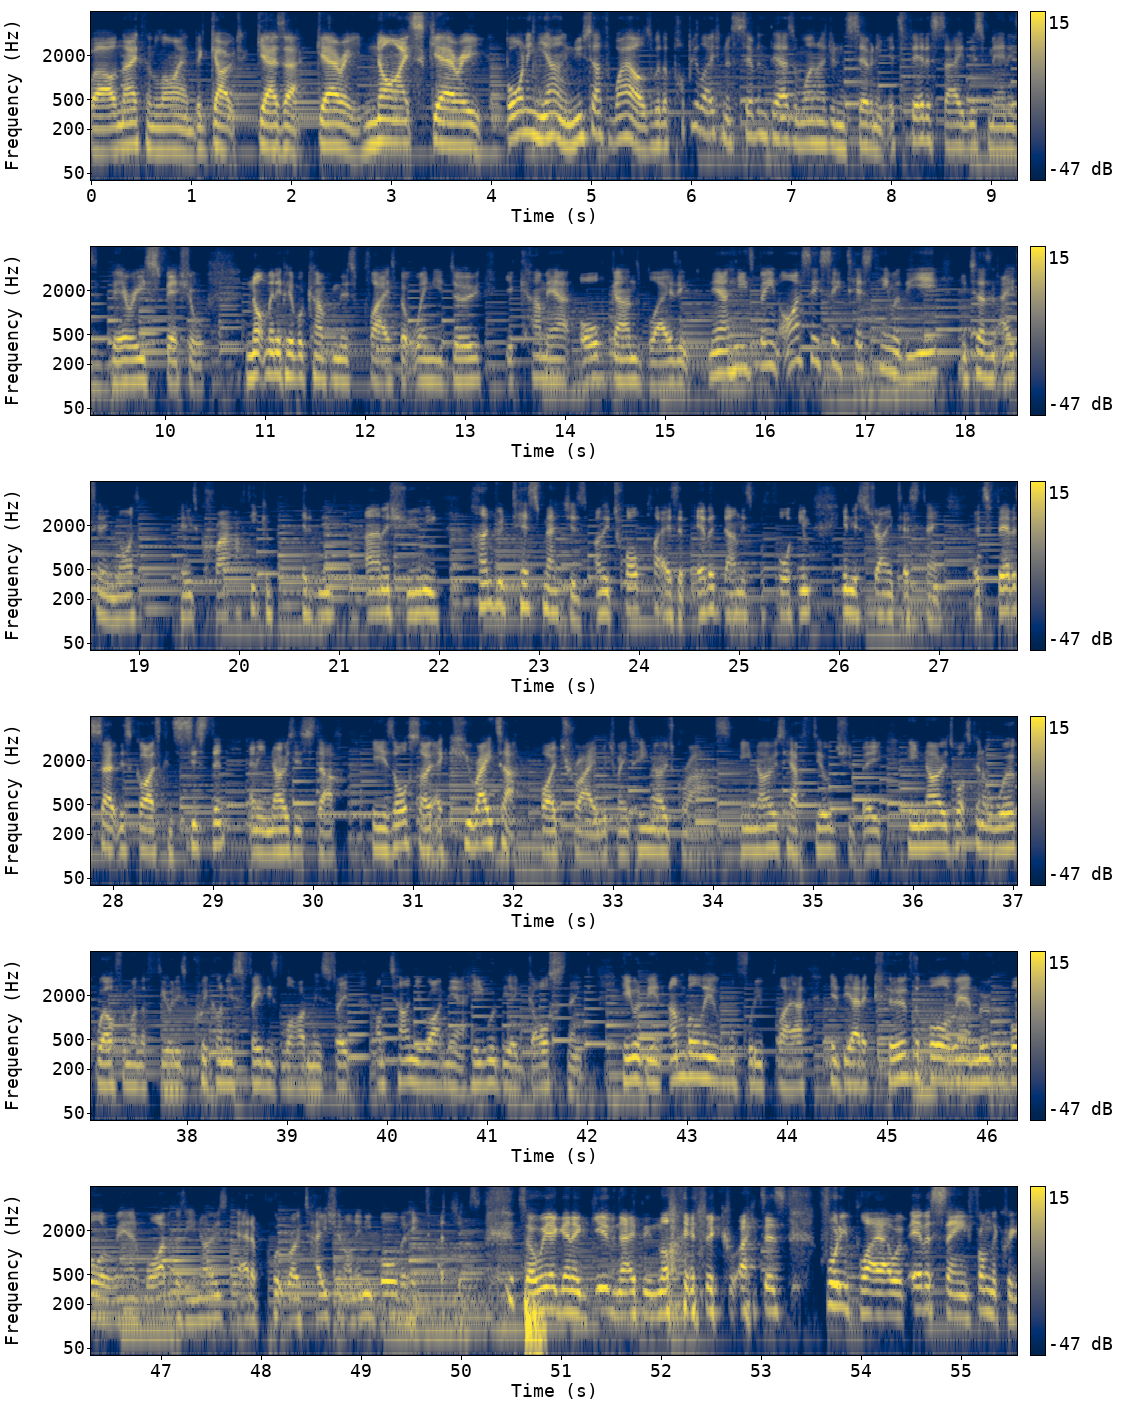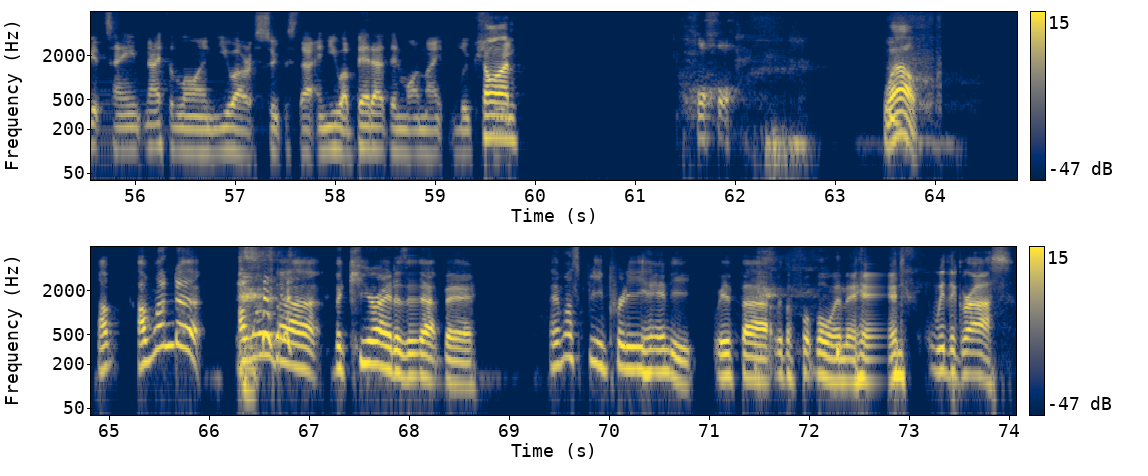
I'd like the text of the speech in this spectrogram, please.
Well, Nathan Lyon, the GOAT, Gaza, Gary, nice Gary. Born in Young, New South Wales, with a population of 7,170, it's fair to say this man is very special. Not many people come from this place, but when you do, you come out all guns blazing. Now, he's been ICC Test Team of the Year in 2018 and 19. He's crafty, competitive, unassuming. 100 test matches. Only 12 players have ever done this before him in the Australian test team. It's fair to say that this guy is consistent and he knows his stuff. He is also a curator by trade, which means he knows grass. He knows how field should be. He knows what's going to work well for him on the field. He's quick on his feet. He's light on his feet. I'm telling you right now, he would be a goal sneak. He would be an unbelievable footy player. He'd be able to curve the ball around, move the ball around. Why? Because he knows how to put rotation on any ball that he touches. So we are going to give Nathan Lyon the greatest footy player we've ever seen from the cricket team. Nathan Lyon, you are a superstar and you are better than my mate Luke. Shuey. Time. Oh, Wow. I, I wonder. I wonder the curators out there. They must be pretty handy with uh, with a football in their hand. With the grass,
